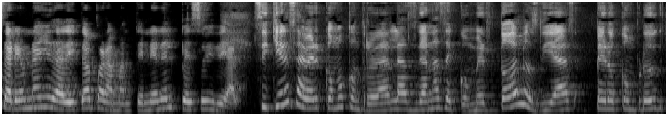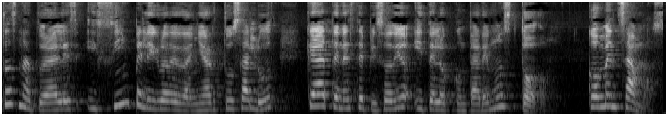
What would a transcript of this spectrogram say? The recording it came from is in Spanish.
daría una ayudadita para mantener el peso ideal. Si quieres saber cómo controlar las ganas de comer todos los días, pero con productos naturales y sin peligro de dañar tu salud, quédate en este episodio y te lo contaremos todo. Comenzamos.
